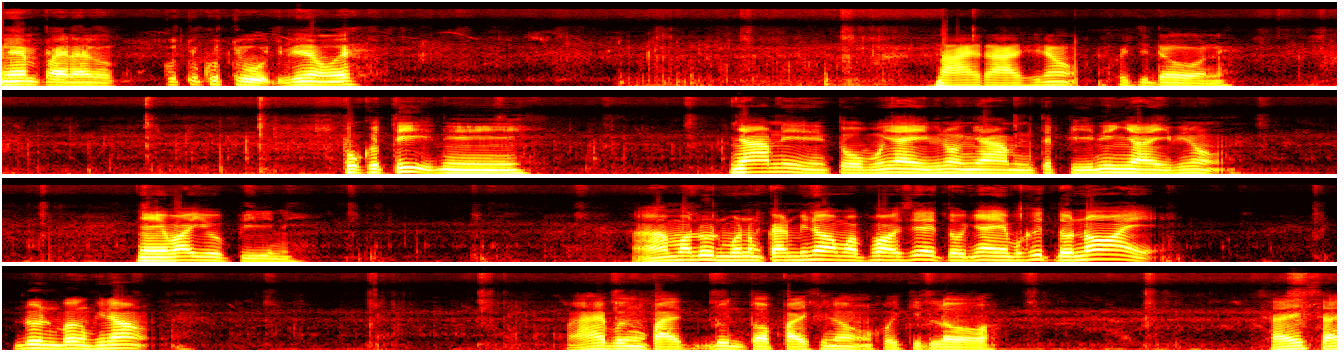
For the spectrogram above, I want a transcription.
แนมไปนะกุจุกุจุอยู่พี่น้องเอ้ยลายลายพี่น้องควยจิดอนี่ปกตินี่ยามนี่ตัวบ่ใหญ่พี่น้องยามแต่ปีนี่ใหญ่พี่น้องใหญ่ว่าอยู่ปีนี่ อ่ามารุ่นมานำกันพี่น้องมาพอใช่ตัวใหญ่บ่คือตัวน้อย รุ่นเบิ่งพี่น้อง มาให้เบิ่งไปรุ่นต่อไปพี่น้องคอยจิตรอใส่ใส่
